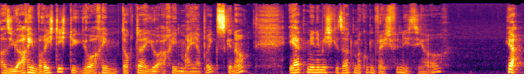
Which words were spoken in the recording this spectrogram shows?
Also Joachim war richtig, Joachim, Dr. Joachim Meyer-Briggs, genau. Er hat mir nämlich gesagt, mal gucken, vielleicht finde ich es hier auch. Ja.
